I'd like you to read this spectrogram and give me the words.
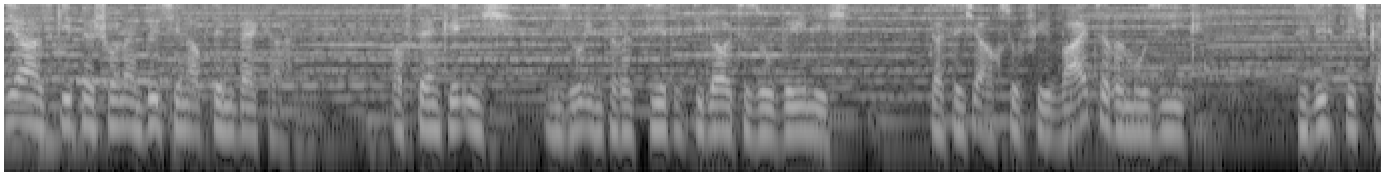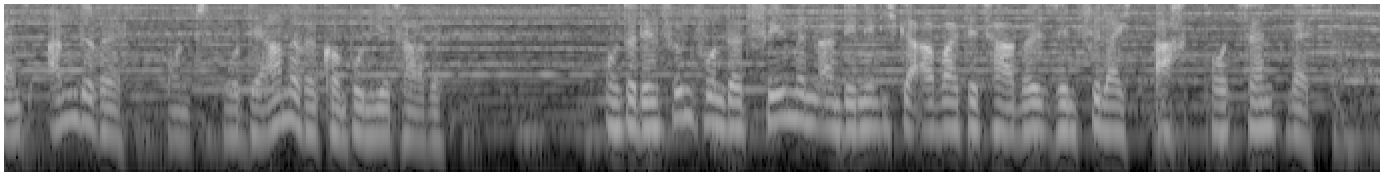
Ja, es geht mir schon ein bisschen auf den Wecker. Oft denke ich, wieso interessiert es die Leute so wenig, dass ich auch so viel weitere Musik, stilistisch ganz andere und modernere komponiert habe. Unter den 500 Filmen, an denen ich gearbeitet habe, sind vielleicht 8% Western.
